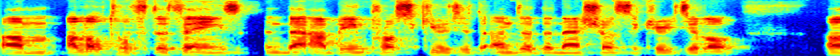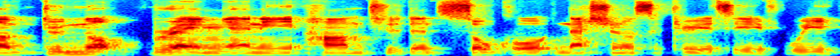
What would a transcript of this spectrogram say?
Um, a lot of the things that are being prosecuted under the national security law um, do not bring any harm to the so-called national security if we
